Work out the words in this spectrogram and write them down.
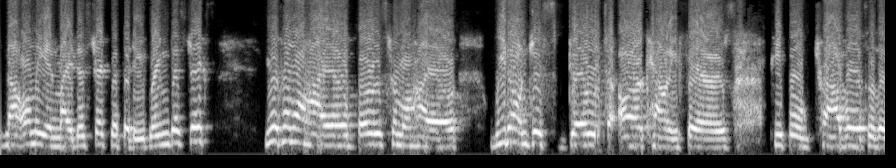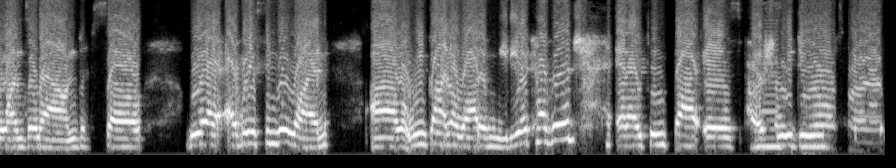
not only in my district, but the neighboring districts. You're from Ohio, Bo's from Ohio. We don't just go to our county fairs. People travel to the ones around. So we're at every single one. Uh, we've gotten a lot of media coverage, and I think that is partially due to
